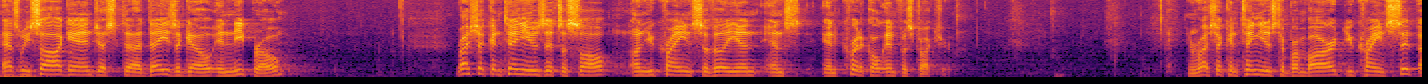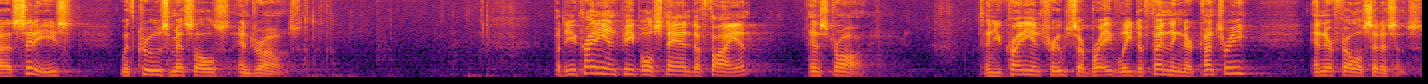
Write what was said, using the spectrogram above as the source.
as we saw again just uh, days ago in Dnipro, Russia continues its assault on Ukraine's civilian and, and critical infrastructure. And Russia continues to bombard Ukraine's uh, cities with cruise missiles and drones. But the Ukrainian people stand defiant and strong. And Ukrainian troops are bravely defending their country and their fellow citizens.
